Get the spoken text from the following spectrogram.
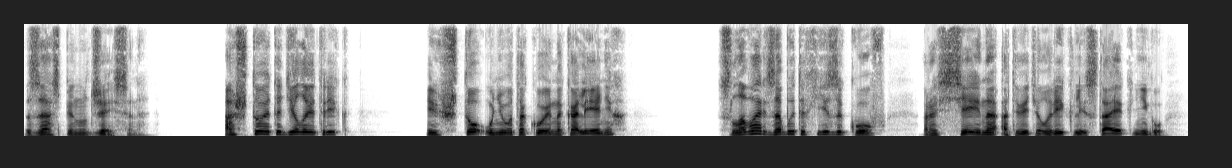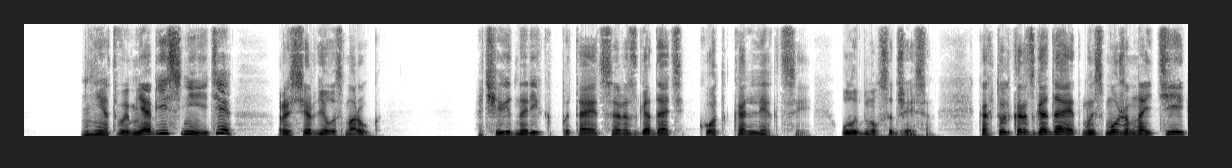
за спину Джейсона. А что это делает Рик? И что у него такое на коленях? Словарь забытых языков, рассеянно ответил Рик, листая книгу. Нет, вы мне объясните, рассердилась Марук. Очевидно, Рик пытается разгадать код коллекции, улыбнулся Джейсон. Как только разгадает, мы сможем найти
